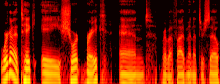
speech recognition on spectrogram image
we're going to take a short break and probably about five minutes or so,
